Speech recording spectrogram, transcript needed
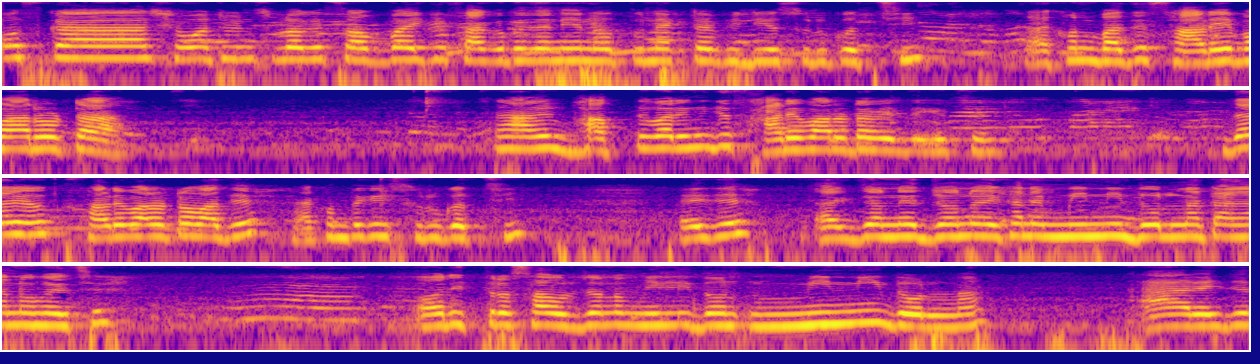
নমস্কার সোমা টুইন্স ব্লগে সবাইকে স্বাগত জানিয়ে নতুন একটা ভিডিও শুরু করছি। এখন বাজে সাড়ে বারোটা। হ্যাঁ, আমি ভাবতে পারিনি যে সাড়ে বারোটা বেজে গেছে। যাই হোক সাড়ে বারোটা বাজে এখন থেকেই শুরু করছি। এই যে একজনের জন্য এখানে মিনি দোলনা টাঙানো হয়েছে। অরিত্র সাউর জন্য মিলি মিনি দোলনা। আর এই যে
